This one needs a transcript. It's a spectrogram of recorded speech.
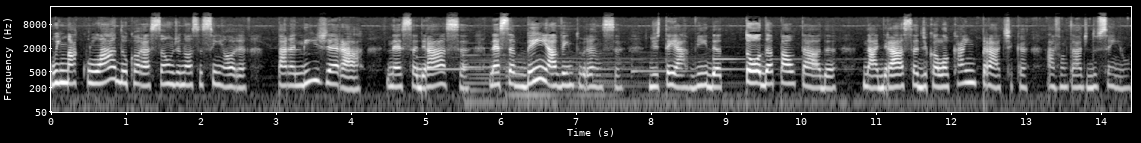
o imaculado coração de Nossa Senhora para lhe gerar nessa graça, nessa bem-aventurança de ter a vida toda pautada na graça de colocar em prática a vontade do Senhor.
